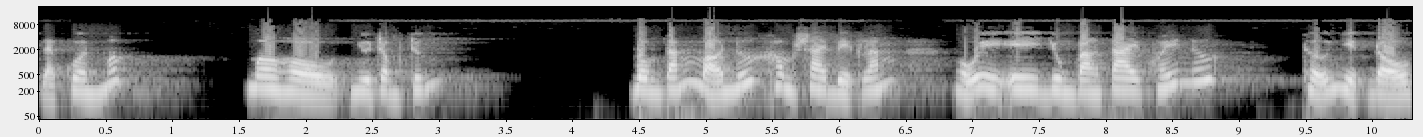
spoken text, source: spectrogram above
lại quên mất. Mơ hồ như trong trứng. Bồn tắm mở nước không sai biệt lắm, ngũ y y dùng bàn tay khuấy nước, thử nhiệt độ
